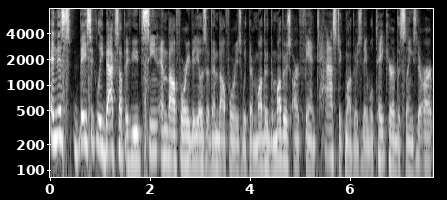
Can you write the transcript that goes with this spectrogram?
And this basically backs up if you've seen M. balfouri videos of M. balfouris with their mother. The mothers are fantastic mothers. They will take care of the slings. There are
